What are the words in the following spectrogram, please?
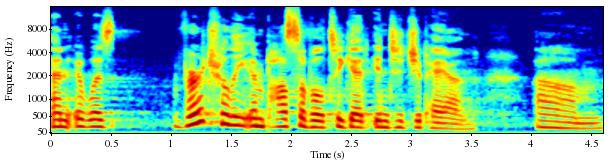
and it was virtually impossible to get into Japan um,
